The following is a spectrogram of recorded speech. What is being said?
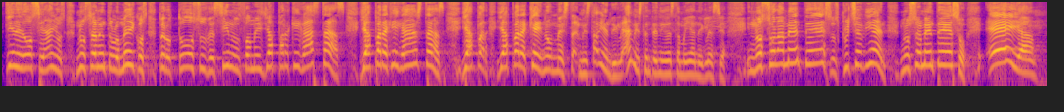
tiene 12 años, no solamente los médicos, pero todos sus vecinos, familias, ya para qué gastas, ya para qué gastas, ya para, qué, no, me está, me está viendo, ah, me está entendiendo esta mañana iglesia. Y no solamente eso, escuche bien, no solamente eso, ella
